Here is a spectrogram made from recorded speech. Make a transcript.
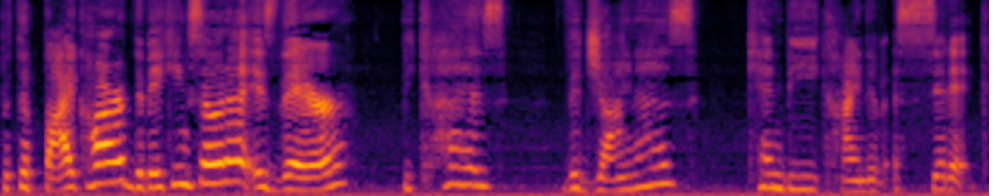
But the bicarb, the baking soda, is there because vaginas can be kind of acidic.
